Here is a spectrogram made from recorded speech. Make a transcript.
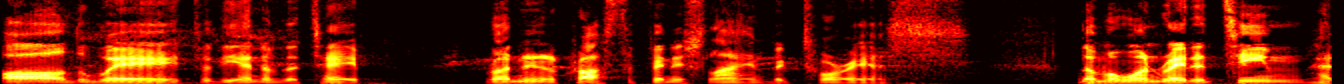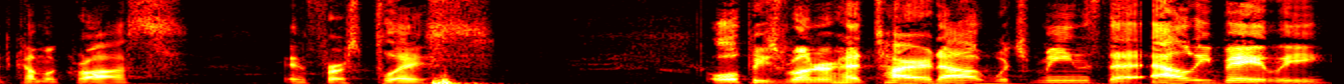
all the way to the end of the tape, running across the finish line victorious. Number one rated team had come across in first place. Olpe's runner had tired out, which means that Allie Bailey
